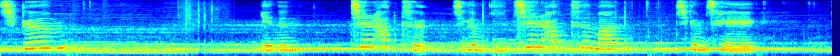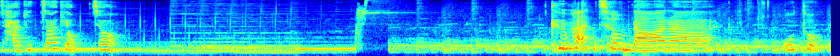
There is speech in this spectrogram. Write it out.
지금 얘는 7하트 지금 이 7하트만 지금 제 자기 짝이 없죠? 그만 좀 나와라. 오토.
